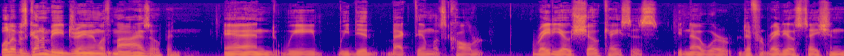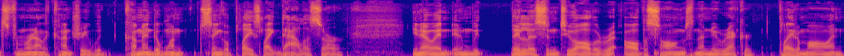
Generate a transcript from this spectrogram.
Well, it was going to be Dreaming with My Eyes Open. And we we did back then what's called radio showcases, you know, where different radio stations from around the country would come into one single place like Dallas or, you know, and, and we, they listened to all the re- all the songs in the new record, played them all. And,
